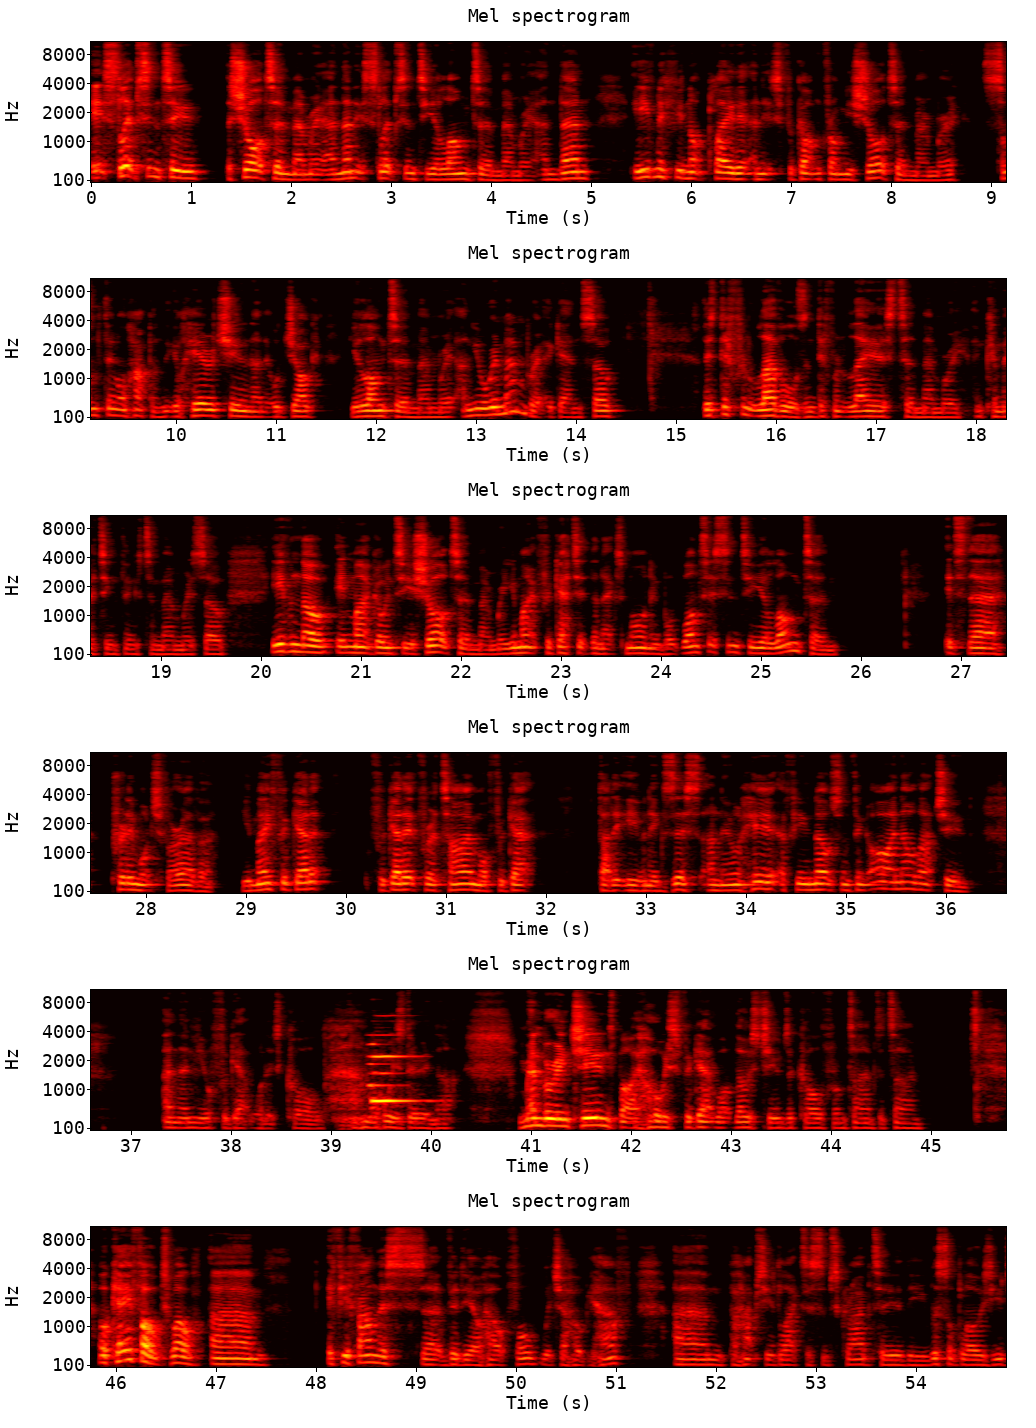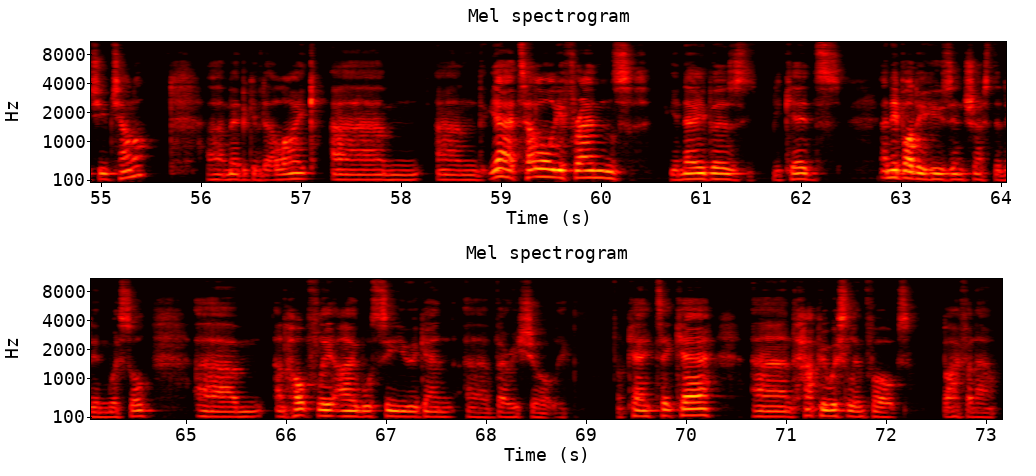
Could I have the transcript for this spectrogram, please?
it slips into the short-term memory, and then it slips into your long-term memory, and then even if you've not played it and it's forgotten from your short-term memory, something will happen that you'll hear a tune and it will jog your long-term memory and you'll remember it again. So there's different levels and different layers to memory and committing things to memory. So even though it might go into your short-term memory, you might forget it the next morning, but once it's into your long-term, it's there pretty much forever. You may forget it, forget it for a time or forget that it even exists and you'll hear a few notes and think, oh, I know that tune and then you'll forget what it's called. I'm always doing that. Remembering tunes, but I always forget what those tunes are called from time to time. Okay, folks, well, um, if you found this uh, video helpful, which I hope you have, um, perhaps you'd like to subscribe to the Whistleblowers YouTube channel. Uh, maybe give it a like. Um, and yeah, tell all your friends, your neighbours, your kids, anybody who's interested in whistle. Um, and hopefully I will see you again uh, very shortly. Okay, take care and happy whistling, folks. Bye for now.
